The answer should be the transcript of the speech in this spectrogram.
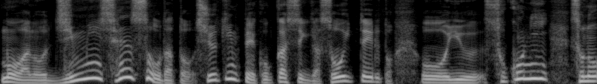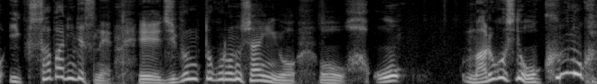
もうあの、人民戦争だと、習近平国家主席がそう言っているという、そこに、その戦場にですね、えー、自分ところの社員を、丸腰で送るのか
